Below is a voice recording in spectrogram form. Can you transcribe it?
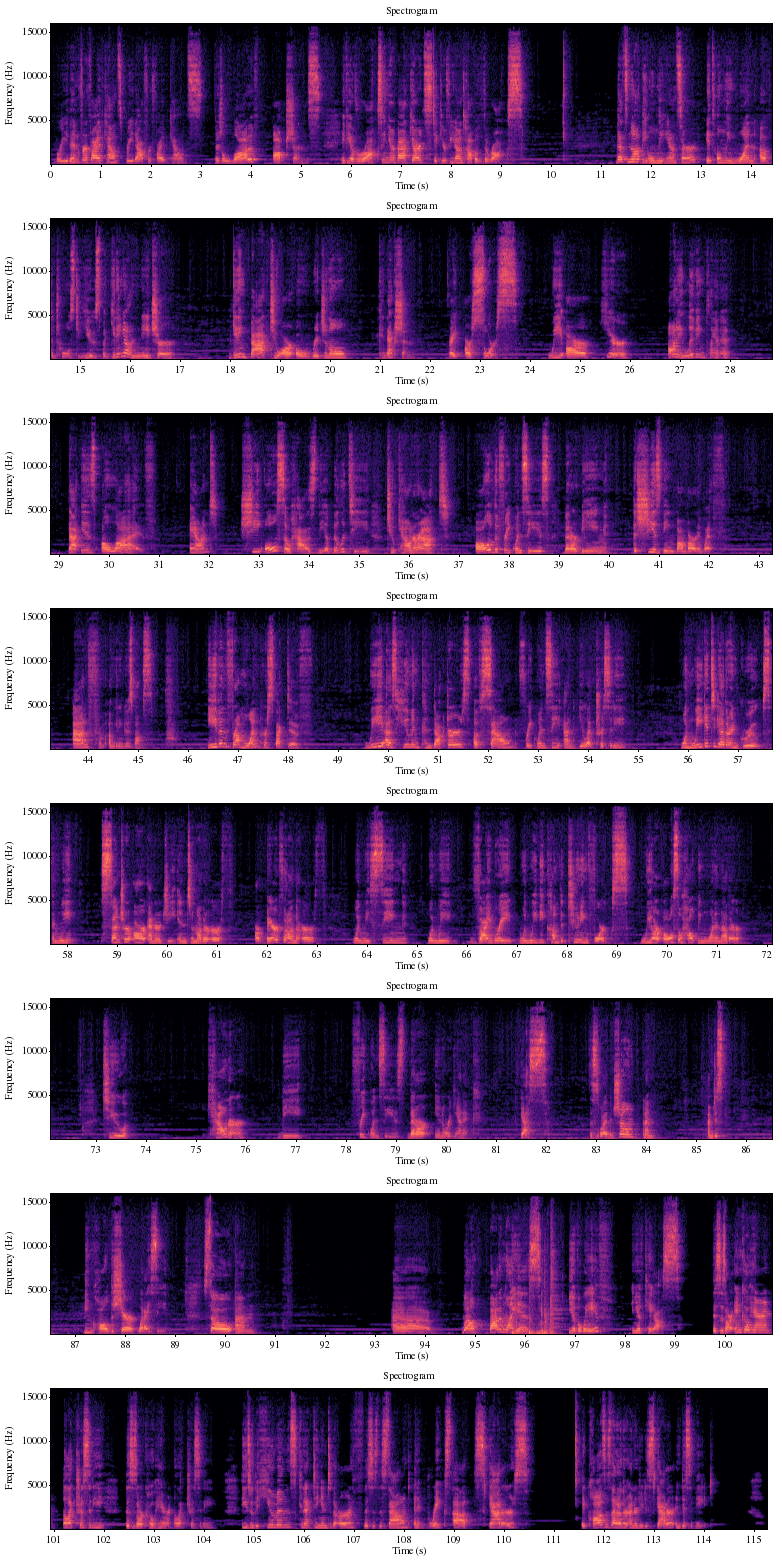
breathe in for five counts, breathe out for five counts. There's a lot of options. If you have rocks in your backyard, stick your feet on top of the rocks. That's not the only answer. It's only one of the tools to use. But getting out in nature, getting back to our original connection, right? Our source. We are here on a living planet that is alive. And she also has the ability to counteract all of the frequencies that are being that she is being bombarded with. And from I'm getting goosebumps. Even from one perspective, we, as human conductors of sound, frequency, and electricity, when we get together in groups and we center our energy into Mother Earth, are barefoot on the earth, when we sing, when we vibrate, when we become the tuning forks, we are also helping one another to counter the frequencies that are inorganic. Yes, this is what I've been shown, and I'm I'm just being called to share what I see. So, um, uh, well, bottom line is you have a wave and you have chaos. This is our incoherent electricity. This is our coherent electricity. These are the humans connecting into the earth. This is the sound, and it breaks up, scatters. It causes that other energy to scatter and dissipate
